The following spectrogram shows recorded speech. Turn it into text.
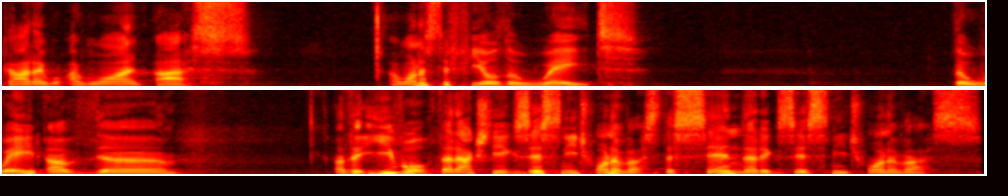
God, I, I want us, I want us to feel the weight, the weight of the, of the evil that actually exists in each one of us, the sin that exists in each one of us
